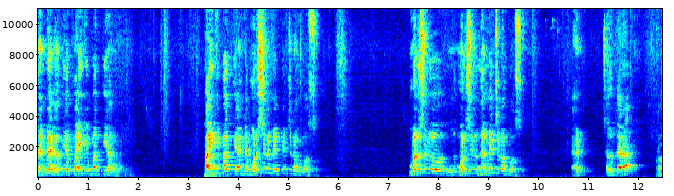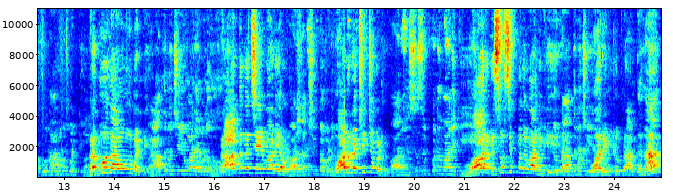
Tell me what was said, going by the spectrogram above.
నమ్మాను అందుకే పైకి భక్తి అన్నాను పైకి భక్తి అంటే మనుషులను మెప్పించడం కోసం. మనుషులు మనుషులు నమ్మించడం కోసం. అండ్ చదువుతారా? ప్రభు నామను బట్టి. ప్రభు నామమును బట్టి. ప్రార్థన చేయవాడు ఎవడు? ప్రార్థన చేయవాడు ఎవడు? వాడు రక్షింపబడు. వాడు రక్షించబడు. వారు విశ్వసింపని వానికి. వారు విశ్వసింపని వానికి. ప్రార్థన చేయ. వారి ఇంట్లో ప్రార్థన.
